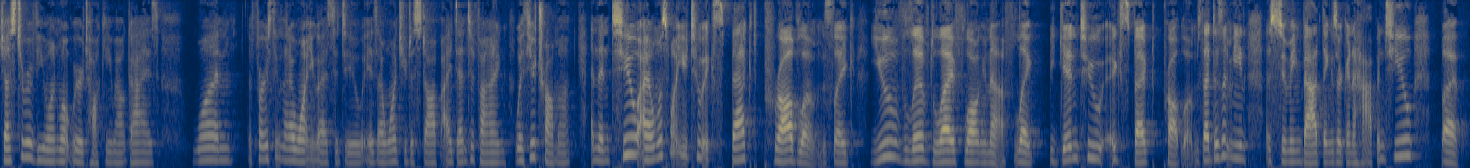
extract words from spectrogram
Just to review on what we were talking about, guys, one, the first thing that I want you guys to do is I want you to stop identifying with your trauma. And then two, I almost want you to expect problems. Like you've lived life long enough. Like begin to expect problems. That doesn't mean assuming bad things are going to happen to you, but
